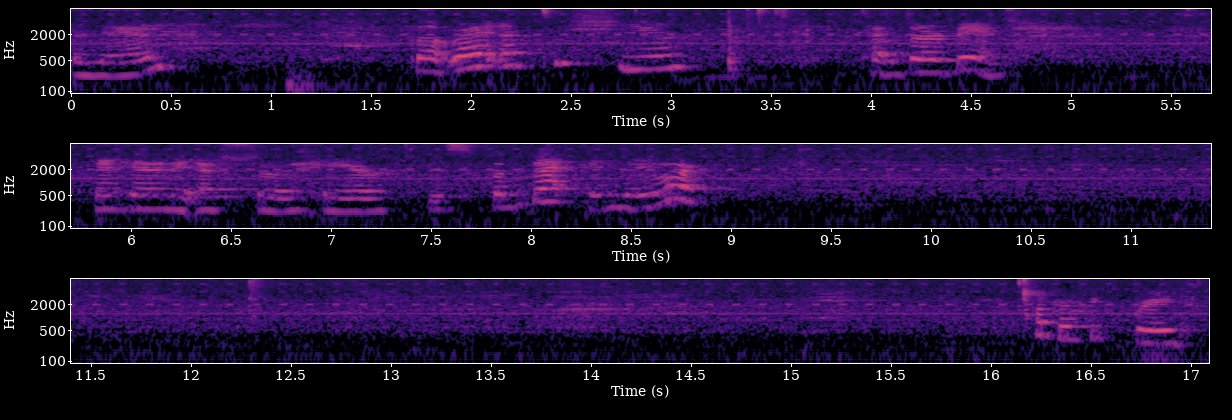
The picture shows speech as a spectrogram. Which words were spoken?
And then, but right up to here, times our band. And have any extra hair just for the back, and there you are. A perfect braid.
